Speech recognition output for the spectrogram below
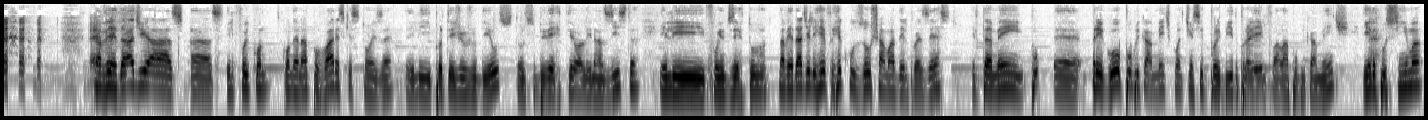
É, Na verdade, as, as, ele foi condenado por várias questões, né? Ele protegeu os judeus, então ele subverteu a lei nazista. Ele foi um desertor. Na verdade, ele recusou o chamado dele para o exército. Ele também é, pregou publicamente quando tinha sido proibido para ele falar publicamente. E ainda é. por cima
